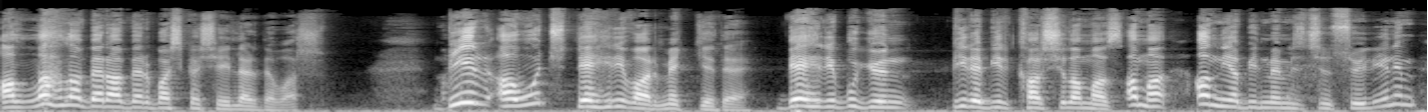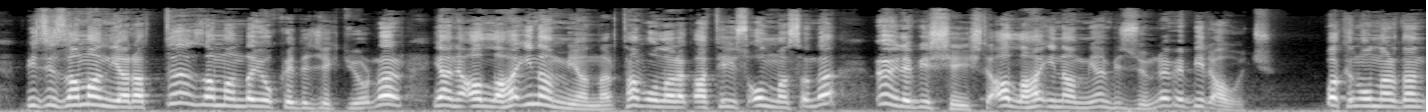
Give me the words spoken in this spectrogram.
Allah'la beraber başka şeyler de var. Bir avuç dehri var Mekke'de. Dehri bugün birebir karşılamaz ama anlayabilmemiz için söyleyelim. Bizi zaman yarattı zamanda yok edecek diyorlar. Yani Allah'a inanmayanlar tam olarak ateist olmasa da öyle bir şey işte Allah'a inanmayan bir zümre ve bir avuç. Bakın onlardan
